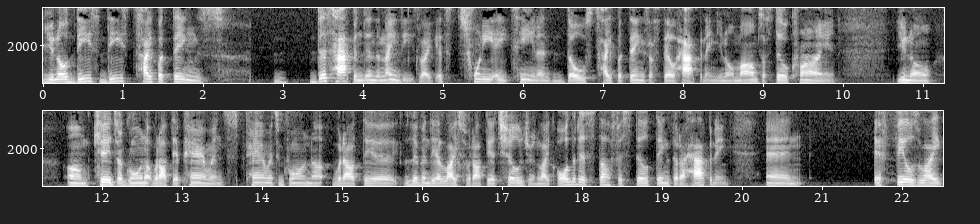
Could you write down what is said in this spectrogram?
you know these these type of things. This happened in the 90s. Like it's 2018, and those type of things are still happening. You know, moms are still crying. You know, um, kids are growing up without their parents, parents growing up without their living their lives without their children. Like all of this stuff is still things that are happening, and it feels like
